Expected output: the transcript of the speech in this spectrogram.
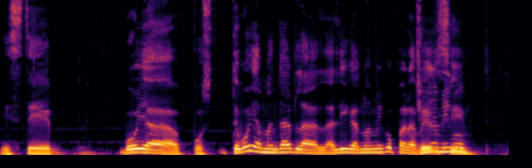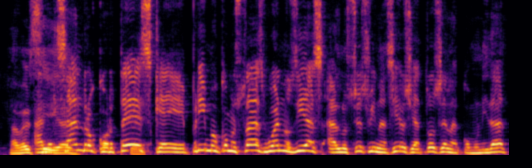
Este, voy a, pues, te voy a mandar la, la liga, ¿no, amigo? Para Sí, ver amigo. si... A ver si Alexandro Cortés, que primo, ¿cómo estás? Buenos días a los tíos financieros y a todos en la comunidad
